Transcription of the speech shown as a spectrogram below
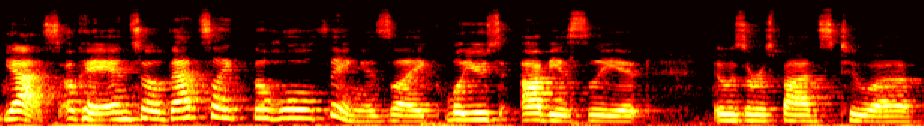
Yes. Okay. And so that's like the whole thing is like, well, you obviously it it was a response to a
